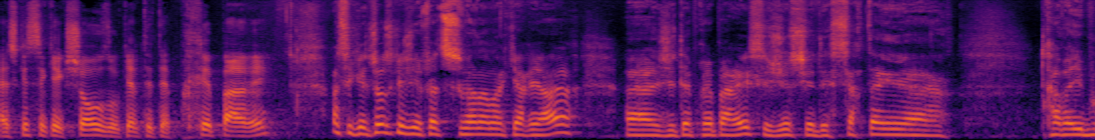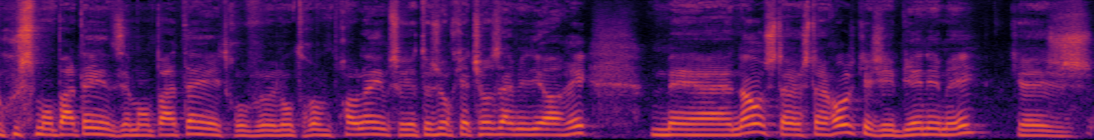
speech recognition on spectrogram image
Est-ce que c'est quelque chose auquel tu étais préparé? Ah, c'est quelque chose que j'ai fait souvent dans ma carrière. J'étais préparé. C'est juste qu'il y a des certains travaillait beaucoup sur mon patin. Il disait mon patin, il trouve un autre problème. Il y a toujours quelque chose à améliorer. Mais euh, non, c'est un, rôle que j'ai bien aimé, que je,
